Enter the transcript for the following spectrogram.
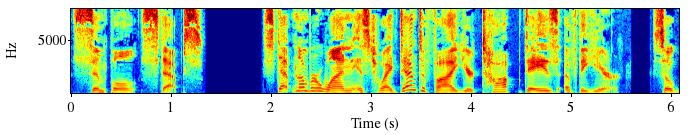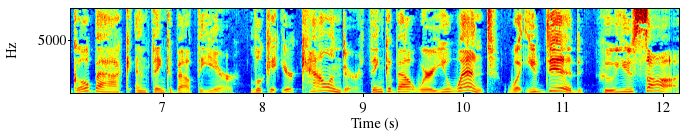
simple steps. Step number one is to identify your top days of the year. So go back and think about the year. Look at your calendar. Think about where you went, what you did, who you saw.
